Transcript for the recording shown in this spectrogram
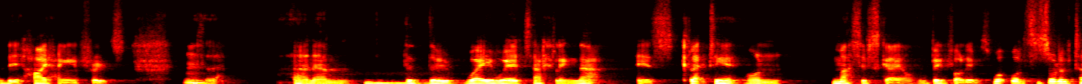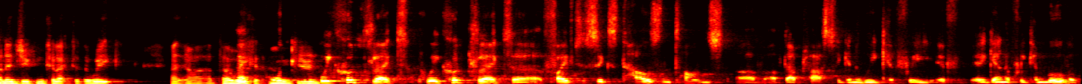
the high-hanging fruits, mm. and um, the the way we're tackling that is collecting it on massive scale, and big volumes. What what's the sort of tonnage you can collect at the week? Uh, per week Kieran? We could collect we could collect uh, five to six thousand tons of, of that plastic in a week if we if again if we can move it.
